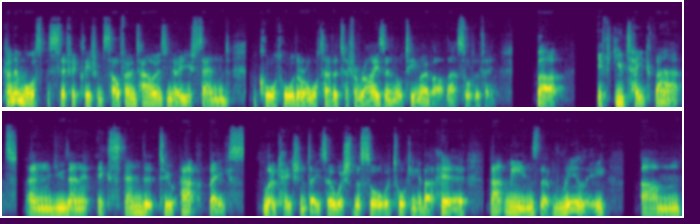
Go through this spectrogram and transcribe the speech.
kind of more specifically from cell phone towers. You know, you send a court order or whatever to Verizon or T-Mobile, that sort of thing. But if you take that and you then extend it to app-based location data, which is the sort we're talking about here, that means that really um,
